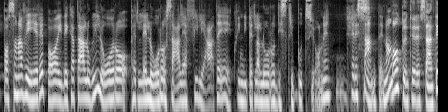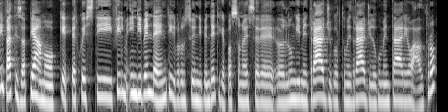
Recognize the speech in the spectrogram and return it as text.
possano avere poi dei cataloghi loro per le loro sale affiliate e quindi per la loro distribuzione. Interessante, no? Molto interessante. Infatti sappiamo che per questi film indipendenti, di produzioni indipendenti che possono essere eh, lunghimetraggi, cortometraggi, documentari o altro,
